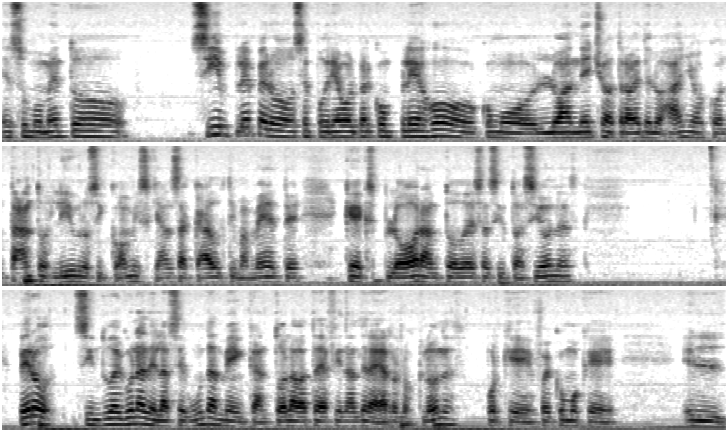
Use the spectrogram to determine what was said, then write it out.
en su momento simple, pero se podría volver complejo como lo han hecho a través de los años con tantos libros y cómics que han sacado últimamente, que exploran todas esas situaciones. Pero sin duda alguna de la segunda me encantó la batalla final de la guerra de los clones, porque fue como que el...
